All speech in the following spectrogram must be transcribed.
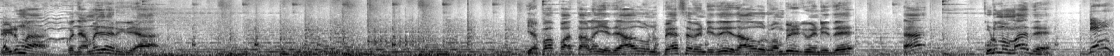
விடுமா கொஞ்சம் அமைதியா இருக்கிறியா? எப்ப பார்த்தாலும் எதையாவது ஒண்ணு பேச வேண்டியது ஏதாவது ஒரு வம்பு இழுக்க வேண்டியது. ஆ? குடும்பமா இது? டேய்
